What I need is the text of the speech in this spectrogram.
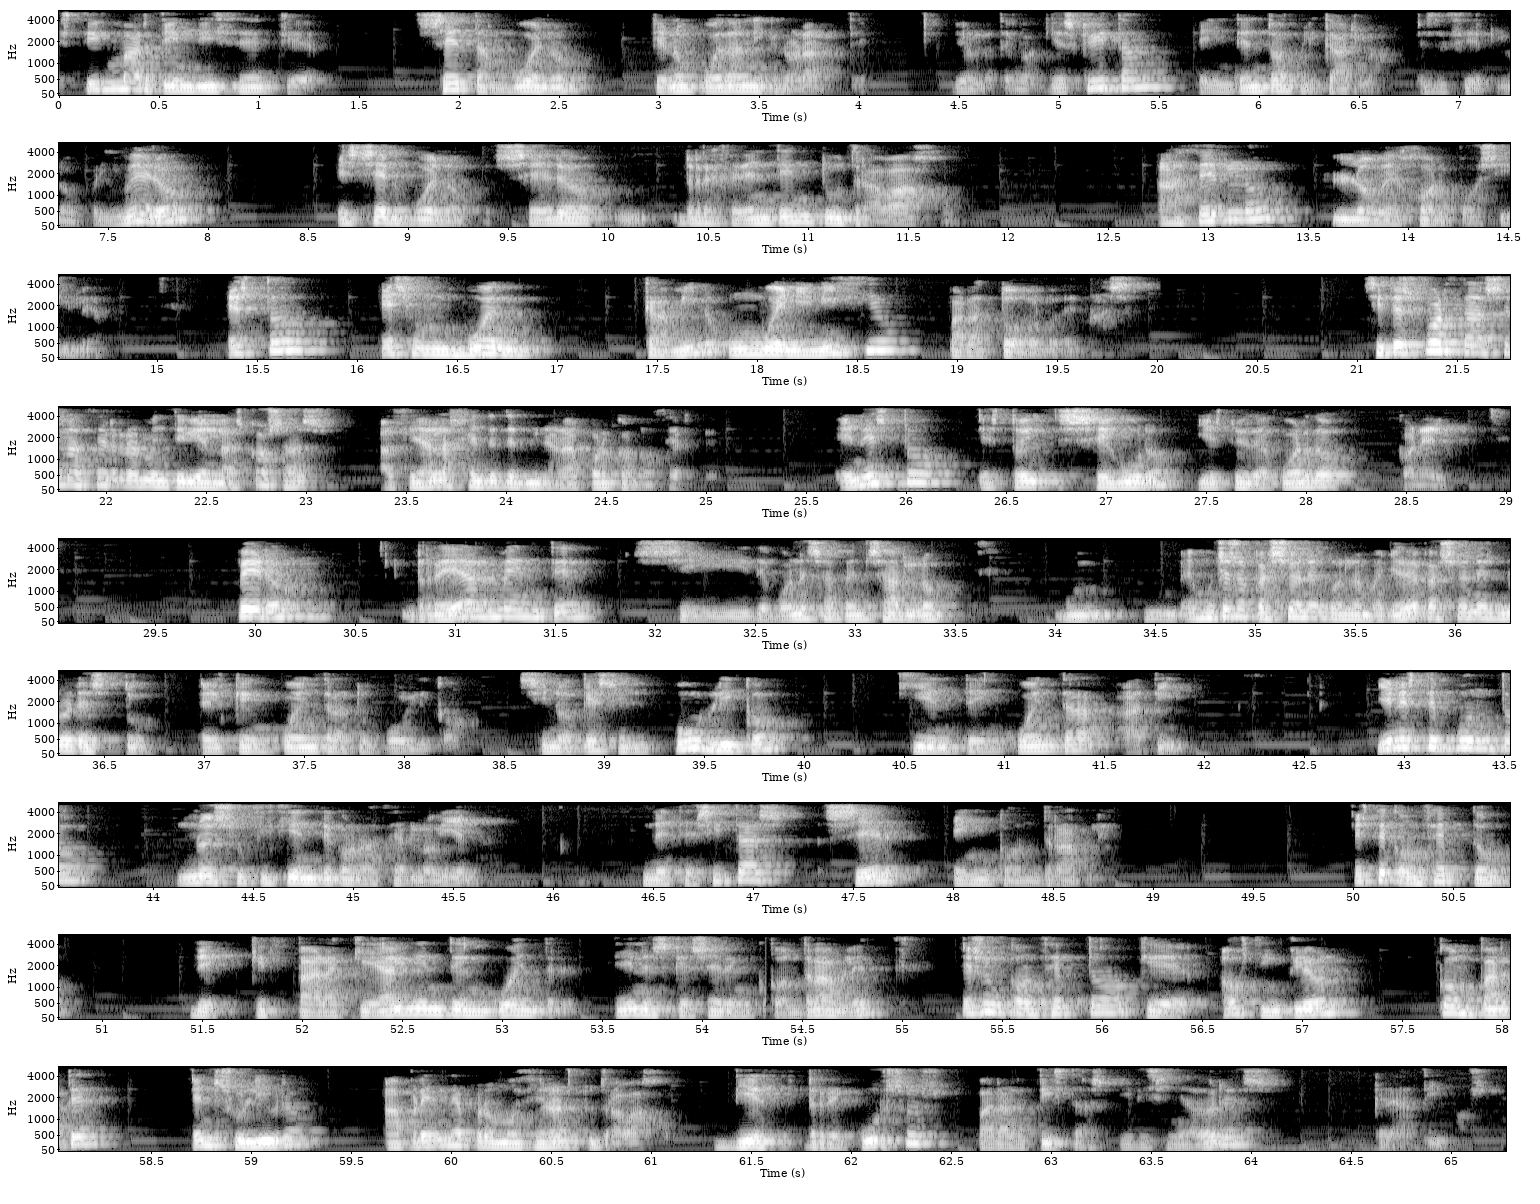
Steve Martin dice que sé tan bueno que no puedan ignorarte. Yo la tengo aquí escrita e intento aplicarla. Es decir, lo primero es ser bueno, ser referente en tu trabajo. Hacerlo lo mejor posible. Esto es un buen camino, un buen inicio para todo lo demás. Si te esfuerzas en hacer realmente bien las cosas, al final la gente terminará por conocerte. En esto estoy seguro y estoy de acuerdo con él. Pero realmente, si te pones a pensarlo, en muchas ocasiones, o en la mayoría de ocasiones, no eres tú el que encuentra a tu público, sino que es el público quien te encuentra a ti. Y en este punto no es suficiente con hacerlo bien. Necesitas ser encontrable. Este concepto de que para que alguien te encuentre tienes que ser encontrable es un concepto que Austin Kleon comparte en su libro Aprende a promocionar tu trabajo. 10 recursos para artistas y diseñadores creativos.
